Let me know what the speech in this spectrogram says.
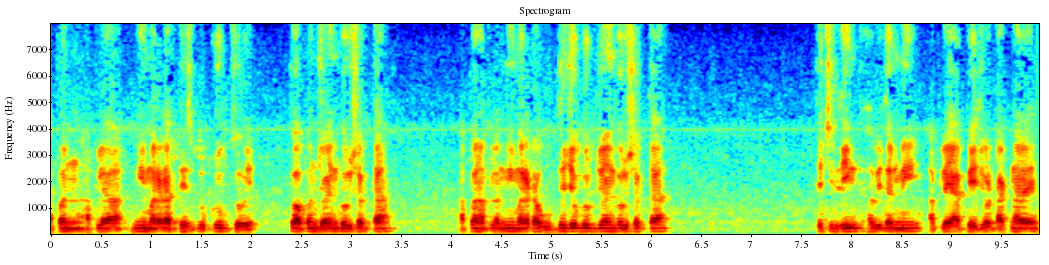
आपण आपल्या मी मराठा फेसबुक ग्रुप जो आहे तो आपण जॉईन करू शकता. आपण आपला मी मराठा उद्योजक ग्रुप जॉईन करू शकता. त्याची लिंक हवी तर मी आपल्या या पेजवर टाकणार आहे.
